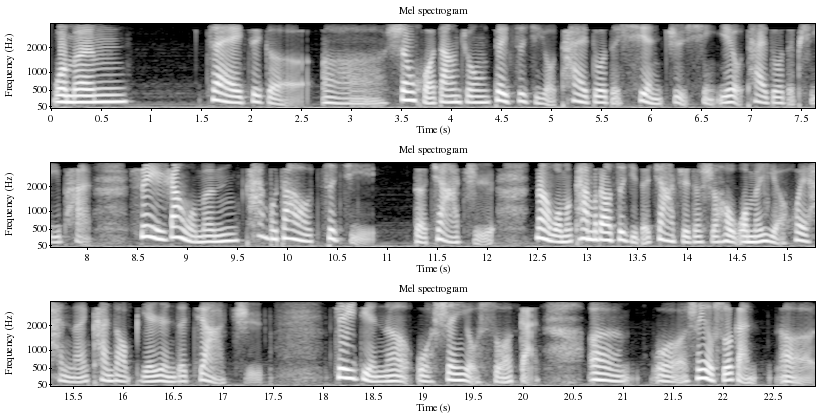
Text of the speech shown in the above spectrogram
我们在这个呃生活当中对自己有太多的限制性，也有太多的批判，所以让我们看不到自己的价值。那我们看不到自己的价值的时候，我们也会很难看到别人的价值。这一点呢，我深有所感。嗯，我深有所感。呃。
